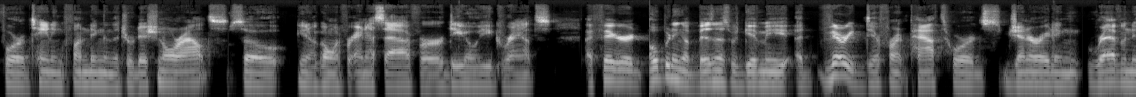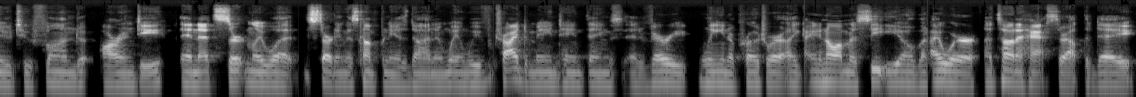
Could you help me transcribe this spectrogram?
for obtaining funding in the traditional routes. So, you know, going for NSF or DOE grants. I figured opening a business would give me a very different path towards generating revenue to fund R&D and that's certainly what starting this company has done and, we, we've tried to maintain things at a very lean approach where like i know i'm a ceo but i wear a ton of hats throughout the day.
